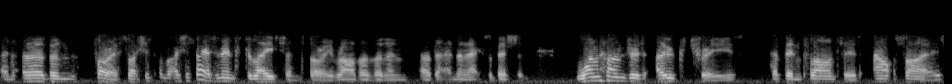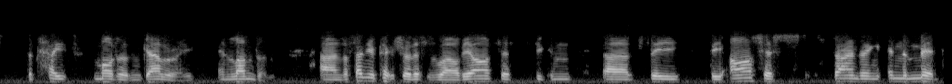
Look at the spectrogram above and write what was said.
an urban forest. So I should I should say it's an installation, sorry, rather than an, uh, than an exhibition. 100 oak trees have been planted outside the Tate Modern Gallery in London. And I'll send you a picture of this as well. The artist, you can uh, see the artist standing in the midst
